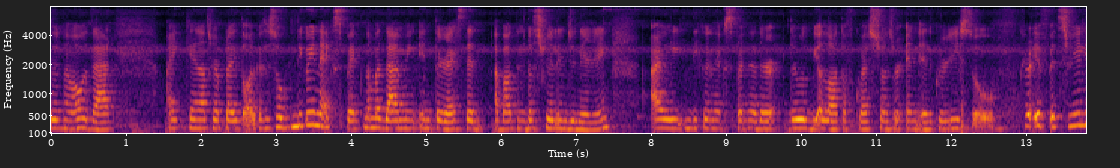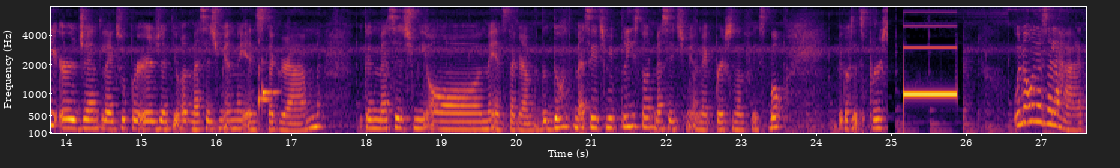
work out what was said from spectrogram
to know that I cannot reply to all kasi so hindi ko yung na-expect na madaming interested about industrial engineering. I hindi ko na-expect na there, there will be a lot of questions or and inquiries. So, if it's really urgent, like super urgent, you can message me on my Instagram. You can message me on my Instagram. Don't message me. Please don't message me on my personal Facebook because it's personal. Una-una sa lahat,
